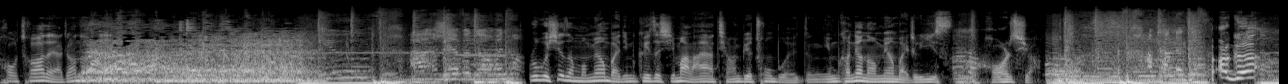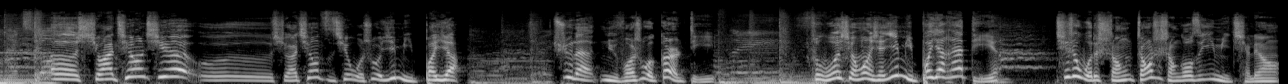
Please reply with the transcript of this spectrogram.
好长的呀，真的。如果现在没明白，你们可以在喜马拉雅听一遍重播，你们肯定能明白这个意思，好好去啊。二哥，呃，相亲前，呃，相亲之前我说一米八一，去了女方说我个儿低，说我想问一下，一米八一还低？其实我的身真实身高是一米七零，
